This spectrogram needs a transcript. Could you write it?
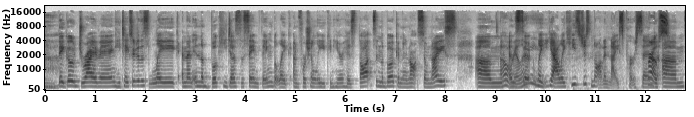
they go driving, he takes her to this lake, and then in the book he does the same thing, but like unfortunately you can hear his thoughts in the book and they're not so nice. Um Oh, and so, really? like yeah, like he's just not a nice person. Gross. Um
